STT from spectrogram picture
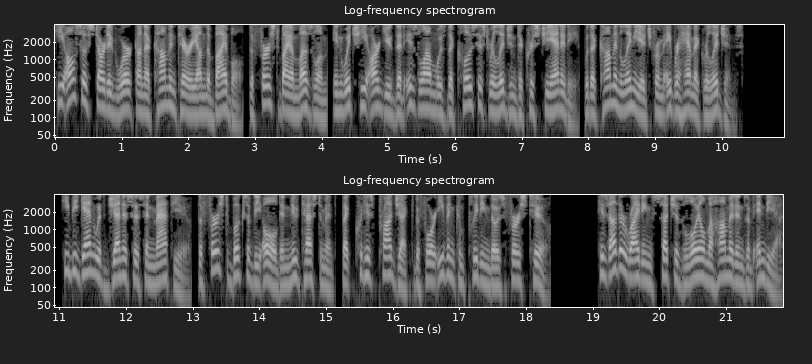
He also started work on a commentary on the Bible, the first by a Muslim, in which he argued that Islam was the closest religion to Christianity, with a common lineage from Abrahamic religions. He began with Genesis and Matthew, the first books of the Old and New Testament, but quit his project before even completing those first two. His other writings such as Loyal Mohammedans of India,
